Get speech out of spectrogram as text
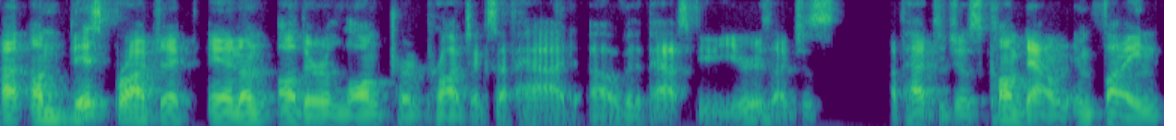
Uh, on this project and on other long-term projects I've had uh, over the past few years, I just I've had to just calm down and find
